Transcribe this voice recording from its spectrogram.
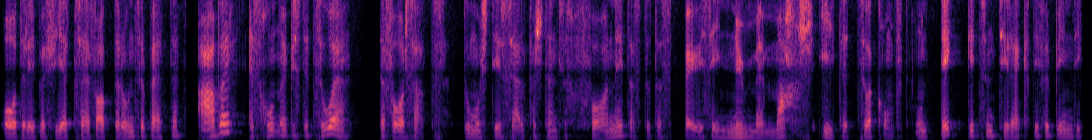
oder eben 14 Vater unser beten. Aber es kommt noch etwas dazu, der Vorsatz. Du musst dir selbstverständlich vornehmen, dass du das Böse nicht mehr machst in der Zukunft. Und dort gibt es eine direkte Verbindung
